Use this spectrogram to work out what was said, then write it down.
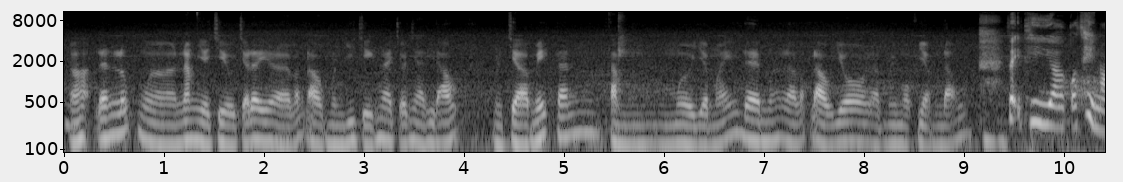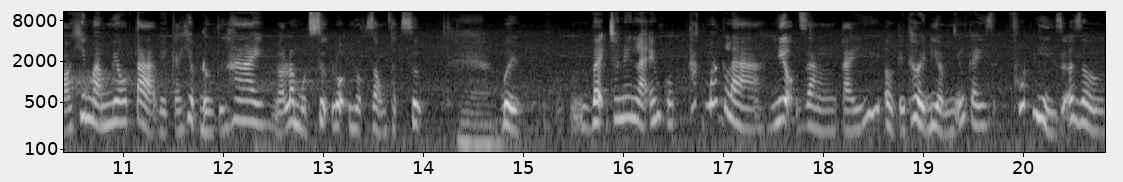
Đó đến lúc mà 5 giờ chiều trở đi rồi bắt đầu mình di chuyển ra chỗ nhà thi đấu. Mình chờ miết đến tầm 10 giờ mấy đêm là bắt đầu vô là 11 giờ mình đấu. Vậy thì uh, có thể nói khi mà miêu tả về cái hiệp đấu thứ hai nó là một sự lội ngược dòng thật sự. Yeah. bởi vậy cho nên là em có thắc mắc là liệu rằng cái ở cái thời điểm những cái phút nghỉ giữa giờ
